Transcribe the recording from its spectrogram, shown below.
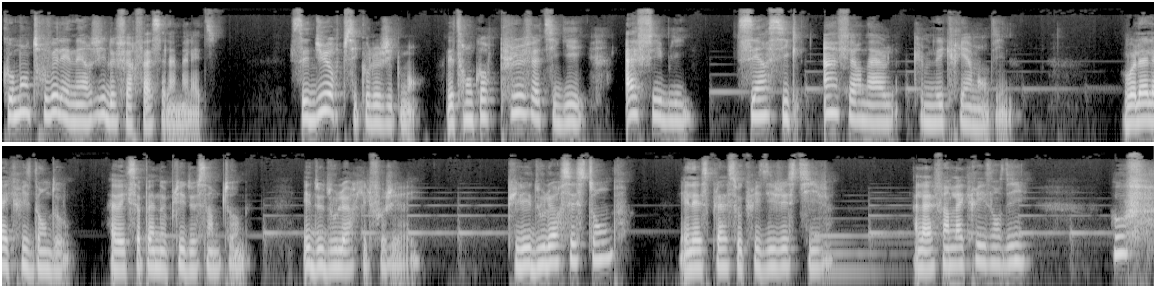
comment trouver l'énergie de faire face à la maladie? C'est dur psychologiquement, d'être encore plus fatigué, affaibli. C'est un cycle infernal que me décrit Amandine. Voilà la crise d'endo avec sa panoplie de symptômes et de douleurs qu'il faut gérer. Puis les douleurs s'estompent et laissent place aux crises digestives. À la fin de la crise, on se dit Ouf,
